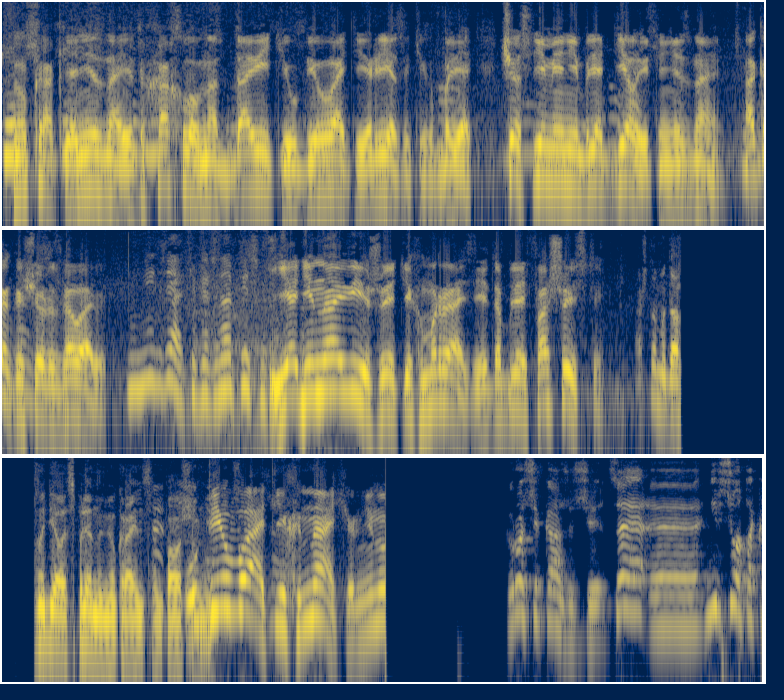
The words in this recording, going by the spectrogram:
Ну как, я не знаю, это хохлов надо давить и убивать и резать их, блядь. Что с ними они, блядь, делают, я не знаю. А как еще разговаривать? Ну нельзя, теперь записывать. Я ненавижу этих мразей, это, блядь, фашисты. А что мы должны делать с пленными украинцами, по вашему мнению? Убивать их нахер, не ну... Коротше кажучи, це е, не все так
